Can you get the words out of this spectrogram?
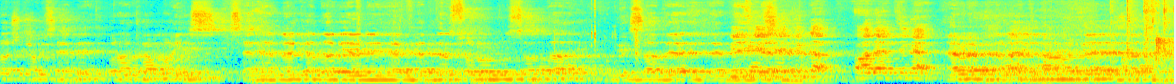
Başkanım seni bırakamayız. Sen her ne kadar yani Efet'ten sorumlusan da müsaade Bir demeye teşekkür de aletine. Evet, Alaaddin abi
